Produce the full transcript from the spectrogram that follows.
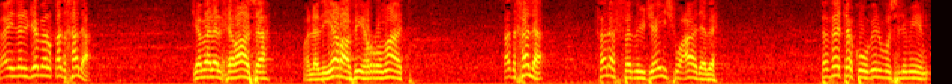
فإذا الجبل قد خلع جبل الحراسة والذي يرى فيه الرماة قد خلع فلف بالجيش وعاد به. ففتكوا بالمسلمين.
